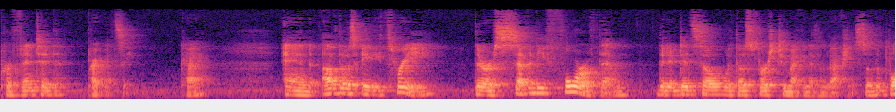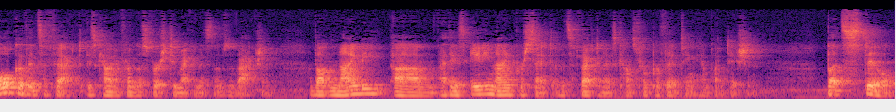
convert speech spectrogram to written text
prevented pregnancy, okay? And of those 83, there are 74 of them that it did so with those first two mechanisms of action. So the bulk of its effect is coming from those first two mechanisms of action. About 90, um, I think it's 89% of its effectiveness comes from preventing implantation. But still,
